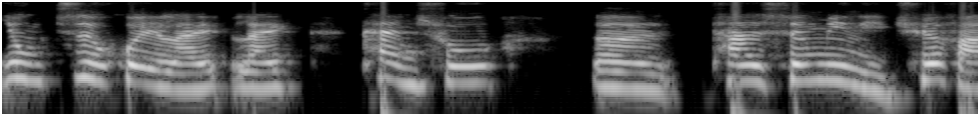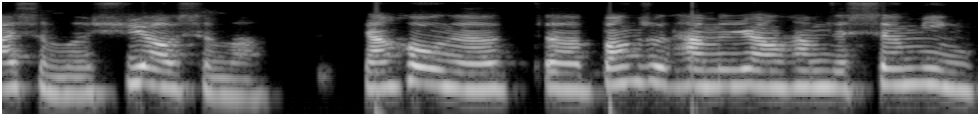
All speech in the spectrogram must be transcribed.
用智慧来来看出，呃，他的生命里缺乏什么，需要什么，然后呢，呃，帮助他们，让他们的生命，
